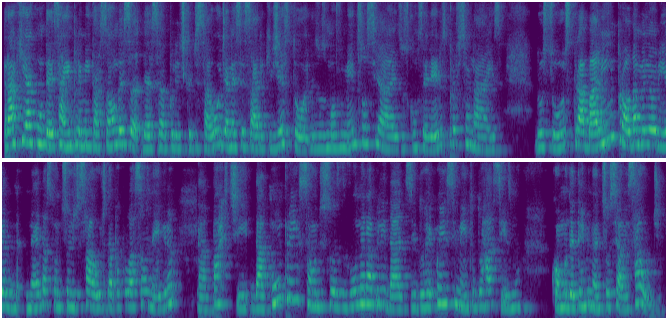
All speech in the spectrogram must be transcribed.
Para que aconteça a implementação dessa, dessa política de saúde, é necessário que gestores, os movimentos sociais, os conselheiros profissionais do SUS trabalhem em prol da melhoria né, das condições de saúde da população negra, a partir da compreensão de suas vulnerabilidades e do reconhecimento do racismo como determinante social em saúde.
